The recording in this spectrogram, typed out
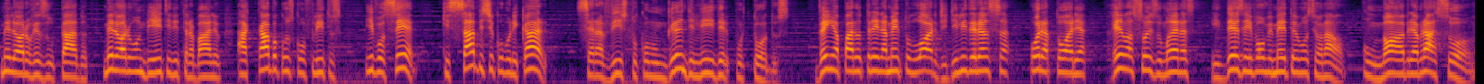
melhora o resultado, melhora o ambiente de trabalho, acaba com os conflitos e você, que sabe se comunicar, será visto como um grande líder por todos. Venha para o treinamento Lorde de liderança, oratória, relações humanas e desenvolvimento emocional. Um nobre abraço!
